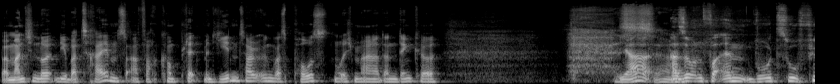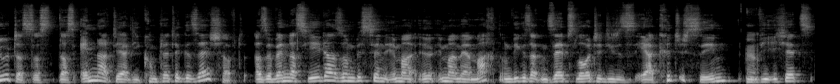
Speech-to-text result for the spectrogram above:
bei manchen Leuten, die übertreiben es einfach komplett mit jedem Tag irgendwas posten, wo ich mal dann denke, ja, ähm, also und vor allem, wozu führt das? das? Das ändert ja die komplette Gesellschaft. Also wenn das jeder so ein bisschen immer, immer mehr macht und wie gesagt, selbst Leute, die das eher kritisch sehen, ja. wie ich jetzt,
